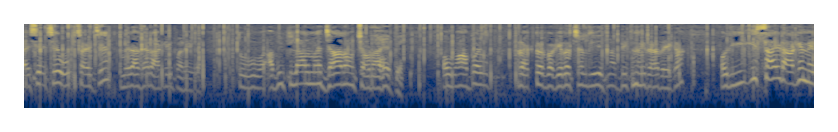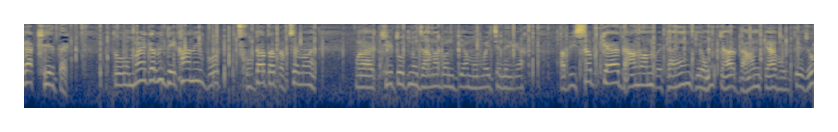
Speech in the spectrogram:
ऐसे ऐसे उस साइड से मेरा घर आगे पड़ेगा तो अभी फ़िलहाल मैं जा रहा हूँ चौराहे पे और वहाँ पर ट्रैक्टर वगैरह चल रही है, इतना दिख नहीं रहा रहेगा। और ये इस साइड आगे मेरा खेत है। तो मैं कभी देखा नहीं, बहुत छोटा था तब से मैं खेत उत में जाना बंद किया, मुंबई चले गया। अभी सब क्या है धान वान बैठा है गेहूँ क्या, धान क्या बोलते जो।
